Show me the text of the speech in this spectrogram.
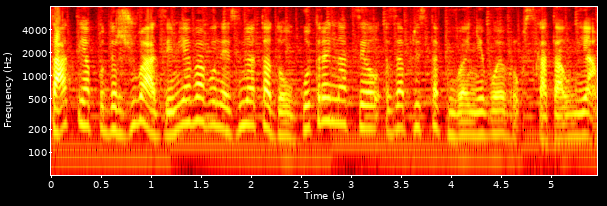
САД ја поддржуваат земјава во незината долготрајна цел за пристапување во Европската Унија.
